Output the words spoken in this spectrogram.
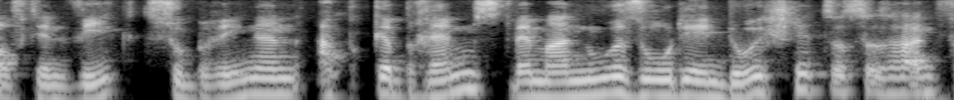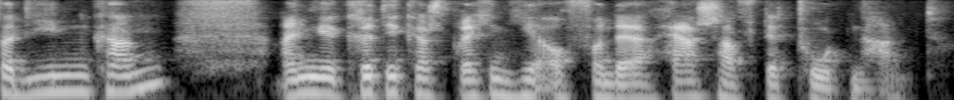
auf den Weg zu bringen, abgebremst, wenn man nur so den Durchschnitt sozusagen verdienen kann? Einige Kritiker sprechen hier auch von der Herrschaft der toten Hand.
